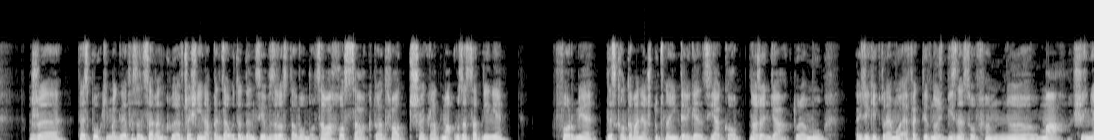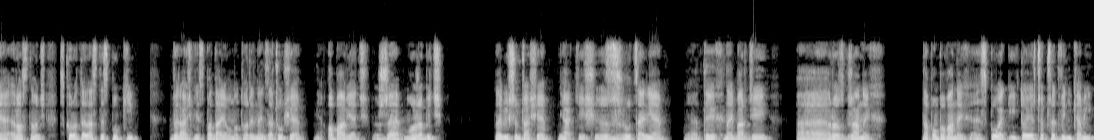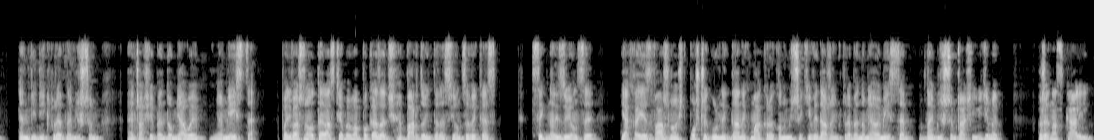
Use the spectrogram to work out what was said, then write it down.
że te spółki Magnificent Seven, które wcześniej napędzały tendencję wzrostową, bo cała hossa, która trwa od 3 lat, ma uzasadnienie w formie dyskontowania sztucznej inteligencji jako narzędzia, któremu, dzięki któremu efektywność biznesów mm, ma silnie rosnąć. Skoro teraz te spółki wyraźnie spadają, no to rynek zaczął się obawiać, że może być w najbliższym czasie jakieś zrzucenie e, tych najbardziej e, rozgrzanych, napompowanych e, spółek i to jeszcze przed wynikami Nvidia, które w najbliższym czasie będą miały miejsce. Ponieważ no, teraz chciałbym Wam pokazać bardzo interesujący wykres sygnalizujący, jaka jest ważność poszczególnych danych makroekonomicznych i wydarzeń, które będą miały miejsce w najbliższym czasie. Widzimy, że na skali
